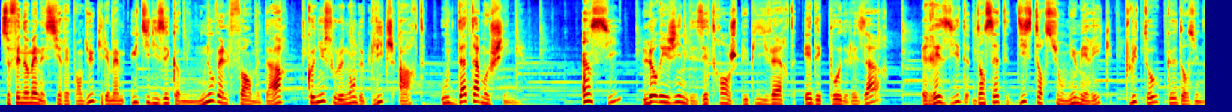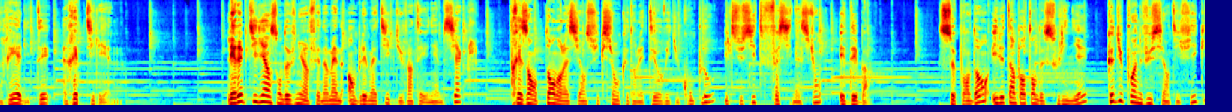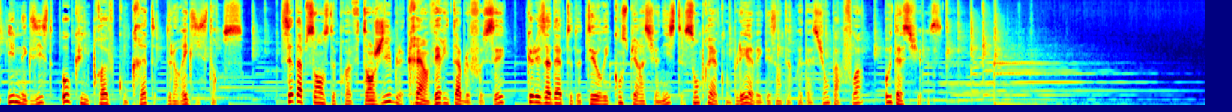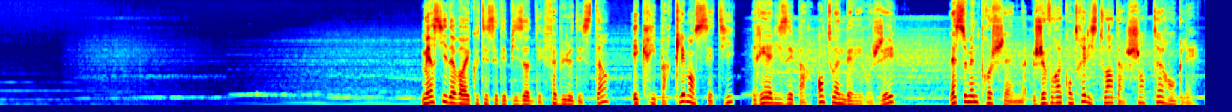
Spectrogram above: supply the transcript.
Ce phénomène est si répandu qu'il est même utilisé comme une nouvelle forme d'art connue sous le nom de glitch art ou data moshing. Ainsi, l'origine des étranges pupilles vertes et des peaux de lézard réside dans cette distorsion numérique plutôt que dans une réalité reptilienne. Les reptiliens sont devenus un phénomène emblématique du XXIe siècle. Présent tant dans la science-fiction que dans les théories du complot, ils suscitent fascination et débat. Cependant, il est important de souligner que du point de vue scientifique, il n'existe aucune preuve concrète de leur existence. Cette absence de preuves tangibles crée un véritable fossé que les adeptes de théories conspirationnistes sont prêts à combler avec des interprétations parfois audacieuses. Merci d'avoir écouté cet épisode des Fabuleux Destins, écrit par Clémence Setti, réalisé par Antoine Berry-Roger. La semaine prochaine, je vous raconterai l'histoire d'un chanteur anglais.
